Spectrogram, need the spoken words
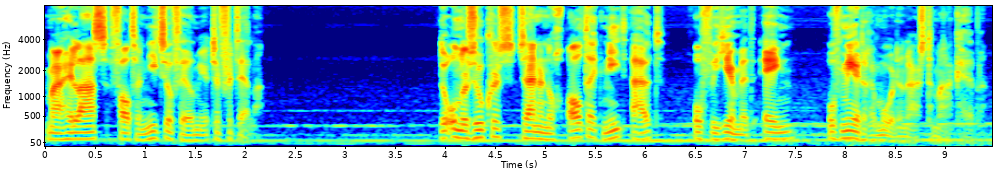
Maar helaas valt er niet zoveel meer te vertellen. De onderzoekers zijn er nog altijd niet uit of we hier met één of meerdere moordenaars te maken hebben.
